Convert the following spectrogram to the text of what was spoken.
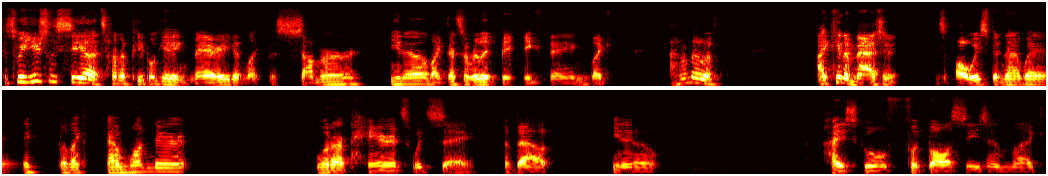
because we usually see a ton of people getting married in like the summer, you know, like that's a really big thing. Like, I don't know if I can imagine it's always been that way, but like, I wonder what our parents would say about, you know, high school football season, like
